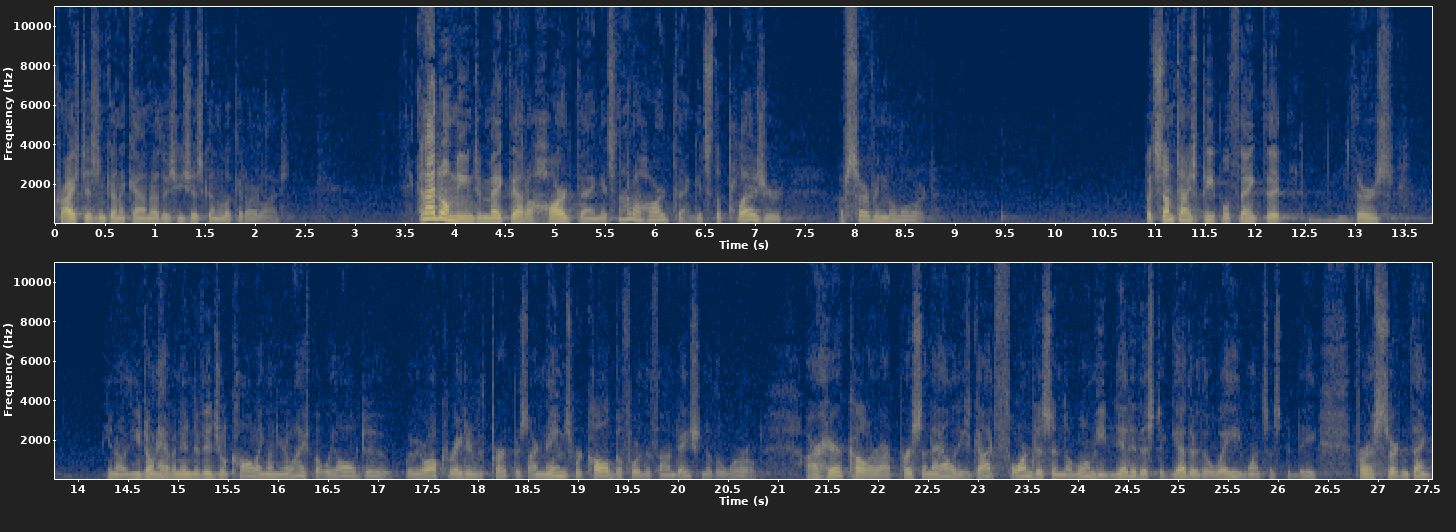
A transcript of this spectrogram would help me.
Christ isn't going to count others. He's just going to look at our lives. And I don't mean to make that a hard thing. It's not a hard thing, it's the pleasure of serving the Lord. But sometimes people think that there's, you know, you don't have an individual calling on your life, but we all do. We were all created with purpose. Our names were called before the foundation of the world. Our hair color, our personalities, God formed us in the womb. He knitted us together the way He wants us to be for a certain thing.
